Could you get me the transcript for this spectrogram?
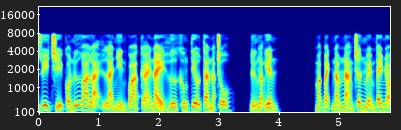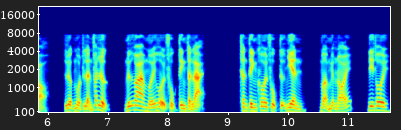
Duy chỉ có nữ hoa lại là nhìn qua cái này hư không tiêu tan nặc chỗ, đứng lặng yên. mặc Bạch nắm nàng chân mềm tay nhỏ, lược một lần phát lực, nữ hoa mới hồi phục tinh thần lại. Thần tình khôi phục tự nhiên, mở miệng nói, đi thôi,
